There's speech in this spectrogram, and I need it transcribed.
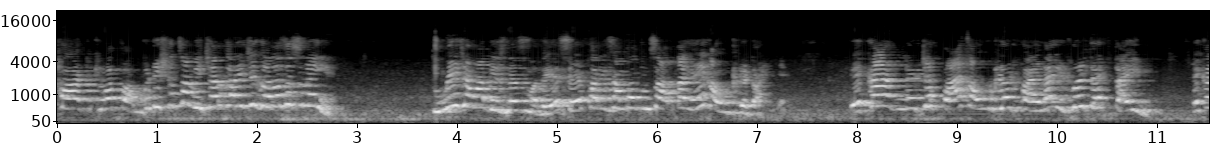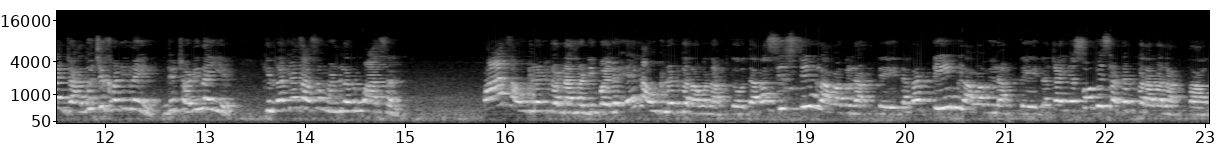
थॉट किंवा कॉम्पिटिशनचा विचार करायची गरजच नाहीये. तुम्ही जेव्हा बिझनेसमध्ये से फॉर एक्झाम्पल तुमचं आता आउटलेट आहे. एका आउटलेटचे पाच आउटलेट व्हायला इट विल टेक टाइम हे काय जादूची खडी नाही म्हणजे छडी नाहीये की लगेच असं म्हटलं की पाच आहे. पाच आउटलेट करण्यासाठी पहिले एक आउटलेट करावं लागतं. त्याला सिस्टीम लावावी लागते त्याला टीम लावावी लागते त्याच्या एसओबी सेटअप कराव्या लागतात.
